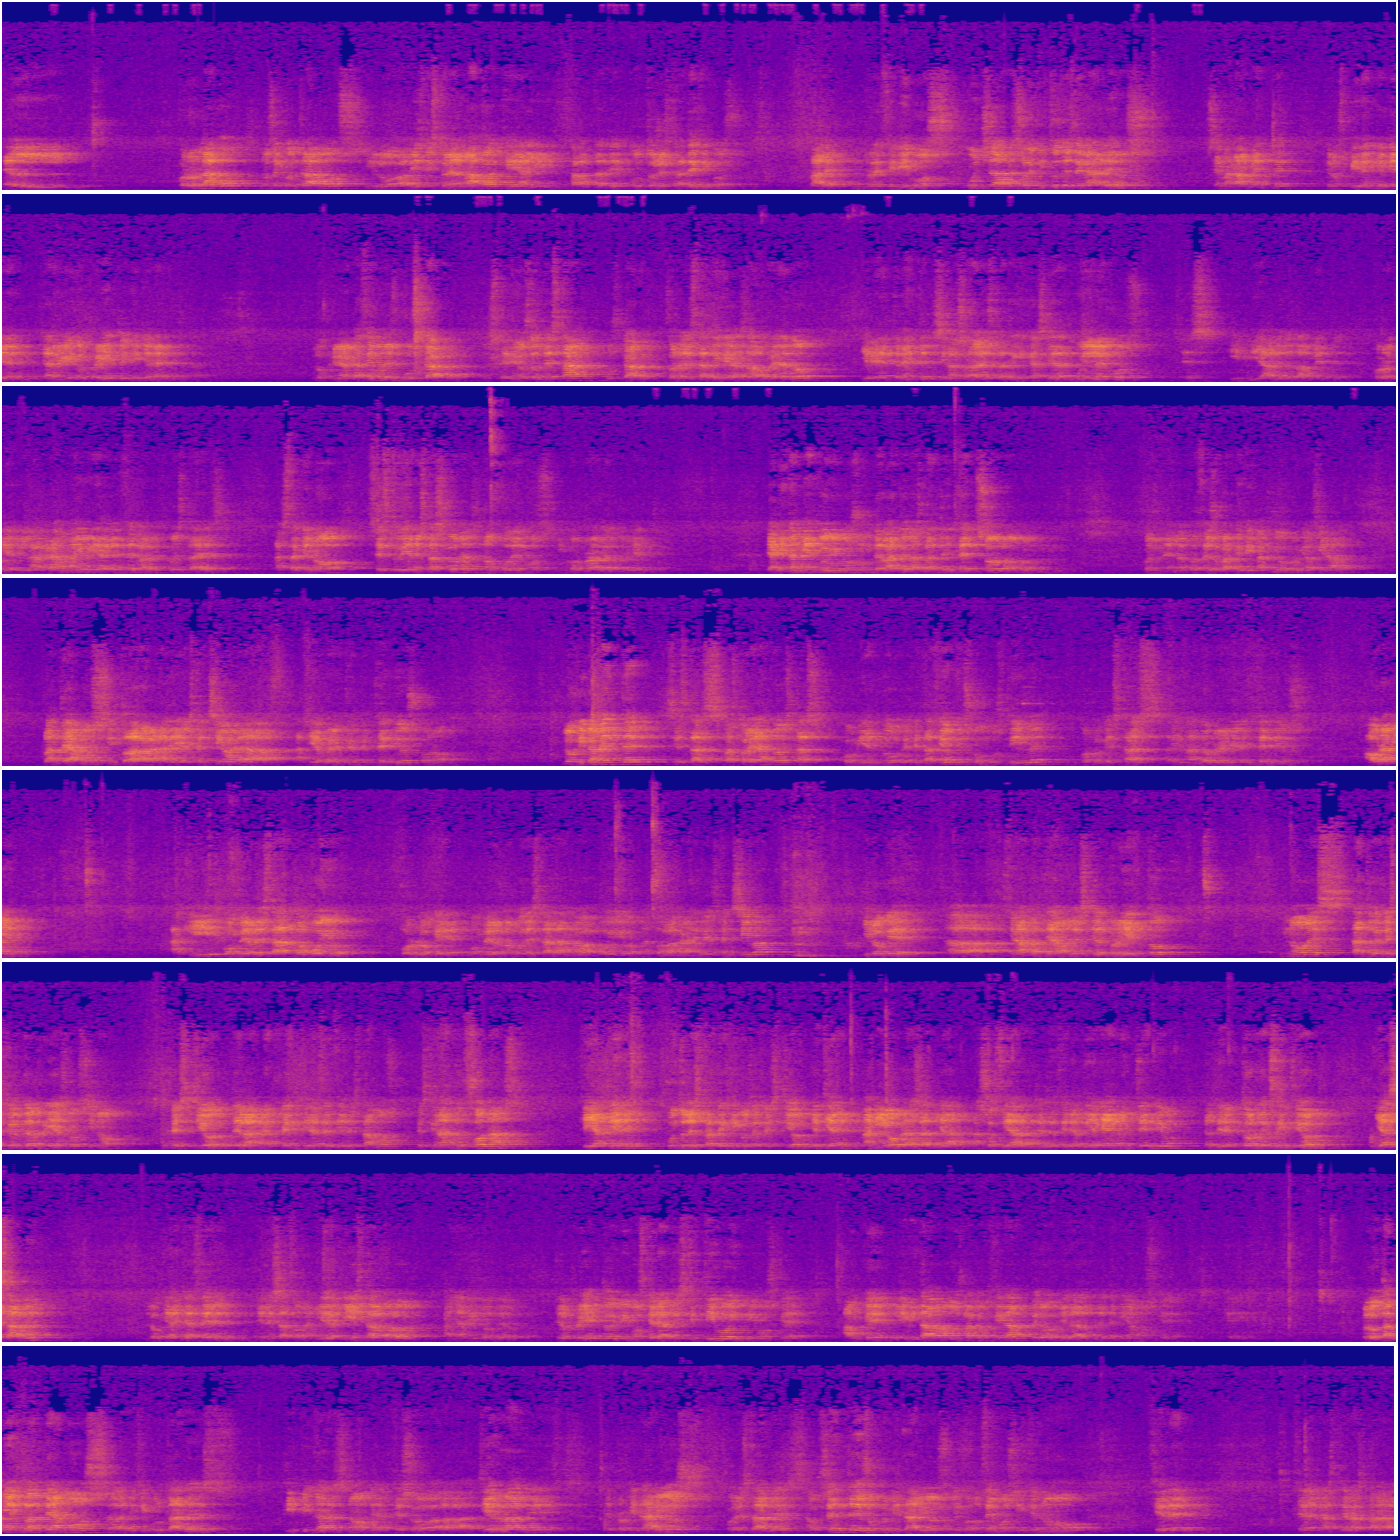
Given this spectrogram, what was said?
El, por un lado, nos encontramos, y lo habéis visto en el mapa, que hay falta de puntos estratégicos. ¿vale? Recibimos muchas solicitudes de ganaderos semanalmente que nos piden que, quieren, que han elegido el proyecto y que quieren empezar. Lo primero que hacemos es buscar los tenidos donde están, buscar zonas estratégicas alrededor y evidentemente si las zonas no es tanto de gestión del riesgo, sino gestión de la emergencia. Es decir, estamos gestionando zonas que ya tienen puntos estratégicos de gestión, que tienen maniobras ya asociadas. Es decir, el día que haya un incendio, el director de extinción ya sabe lo que hay que hacer en, esa zona. Y aquí está el valor añadido del, proyecto y vimos que era distintivo y vimos que, aunque limitábamos la capacidad, pero era donde teníamos Luego también planteamos eh, dificultades típicas de acceso a la tierra, de, propietarios forestales ausentes o propietarios que conocemos y que no ceden, ceden las tierras para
